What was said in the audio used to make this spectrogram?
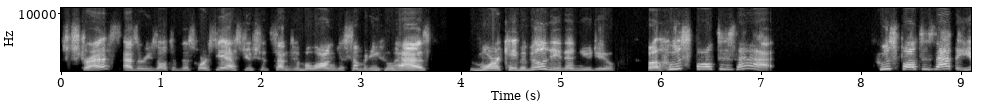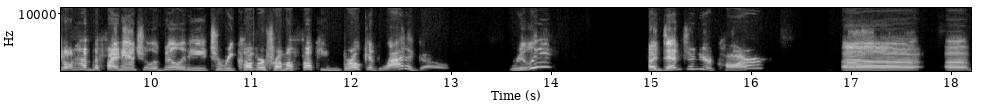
stress as a result of this horse, yes, you should send him along to somebody who has more capability than you do. But whose fault is that? Whose fault is that that you don't have the financial ability to recover from a fucking broken latigo? Really? A dent in your car? Uh, a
